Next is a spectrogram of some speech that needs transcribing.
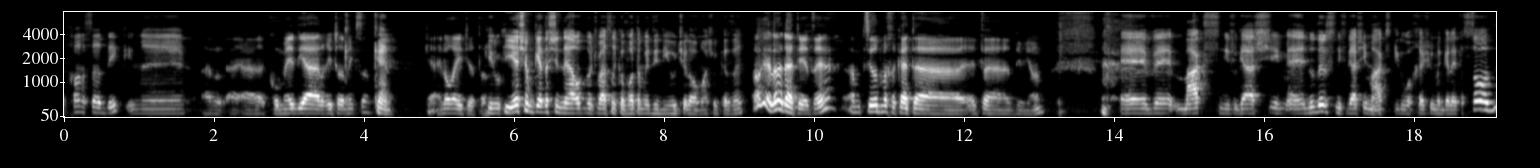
נכון הסרט Dick עם, אה, על- הקומדיה על ריצ'רד ניקסון? כן, כן, אני לא ראיתי אותו. כאילו כי יש שם קטע שנערות בנות 17 קובעות את המדיניות שלו או משהו כזה. אוקיי, לא ידעתי את זה. המציאות מחקה את ה- את הדמיון. אה, ומקס נפגש עם אה, נודלס נפגש עם מקס כאילו אחרי שהוא מגלה את הסוד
